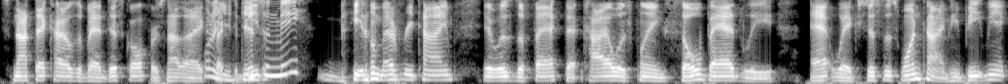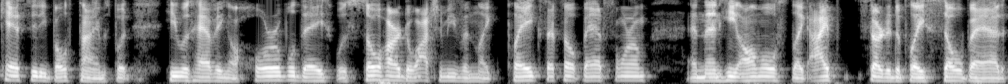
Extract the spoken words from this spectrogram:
It's not that Kyle's a bad disc golfer. It's not that I What expect are you to beat dissing me? beat him every time. It was the fact that Kyle was playing so badly at Wicks. Just this one time, he beat me at Cass City both times, but he was having a horrible day. It was so hard to watch him even like play because I felt bad for him. And then he almost like I started to play so bad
